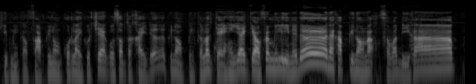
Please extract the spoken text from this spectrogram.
คลิปนี้ก็ฝากพี่น้องกดไลค์กดแชร์กดซับสไครต์เด้อพี่น้องเป็นกำลังใจให้ย่ายแก้วแฟมิลี่ในเด้อนะครับ พี่น้องนะสวัสดีครับ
